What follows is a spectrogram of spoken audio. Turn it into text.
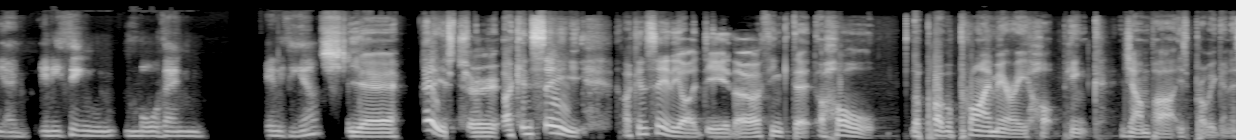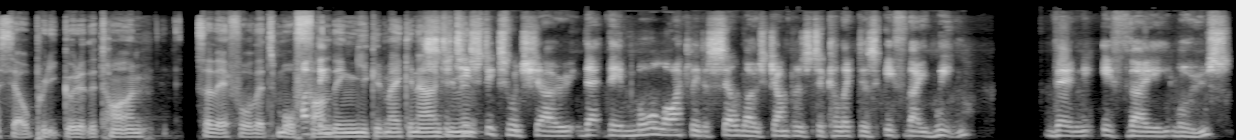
you know, anything more than anything else. Yeah, that is true. I can see, I can see the idea though. I think that a whole the primary hot pink jumper is probably going to sell pretty good at the time. So therefore, that's more funding. You could make an argument. Statistics would show that they're more likely to sell those jumpers to collectors if they win than if they lose,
